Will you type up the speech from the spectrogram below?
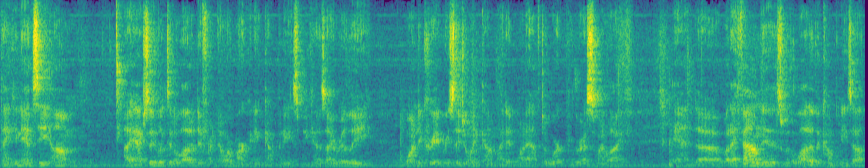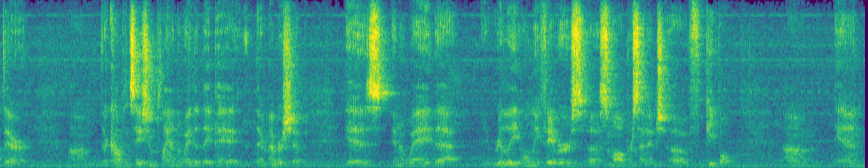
thank you, Nancy. Um, I actually looked at a lot of different network marketing companies because I really wanted to create residual income. I didn't want to have to work for the rest of my life. And uh, what I found is with a lot of the companies out there, um, their compensation plan, the way that they pay their membership, is in a way that it really only favors a small percentage of people. Um, and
